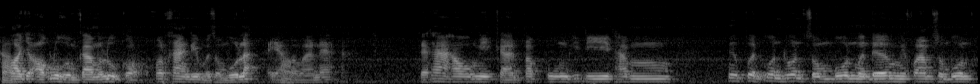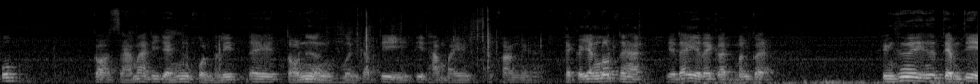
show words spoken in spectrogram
ครับ พอจะออกลูกของการมาลูกก็ค่อนข้างที่ผสมบูรณ์ละอย่างครับประมาณเนี้ยแต่ถ้าเขามีการปรับปรุงที่ดีทำคือเปิ้นอ้วนท้วนสมบูรณ์เหมือนเดิมมีความสมบูรณ์ปุ๊บก็สามารถที่จะให้ผลผลิตได้ต่อเนื่องเหมือนกับที่ที่ทำไปทุกครั้งเนี่ยฮะแต่ก็ยังลดนะฮะอย่าได้อะไรก็มันก็ ถึงคือคือเต็มที่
